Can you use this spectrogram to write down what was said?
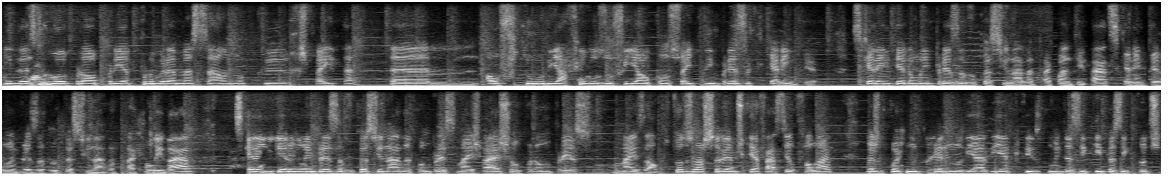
e da sua própria programação no que respeita um, ao futuro e à filosofia, ao conceito de empresa que querem ter se querem ter uma empresa vocacionada para a quantidade, se querem ter uma empresa vocacionada para a qualidade, se querem ter uma empresa vocacionada para um preço mais baixo ou para um preço mais alto. Todos nós sabemos que é fácil falar, mas depois no terreno, no dia a dia, é preciso que muitas equipas e que todos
